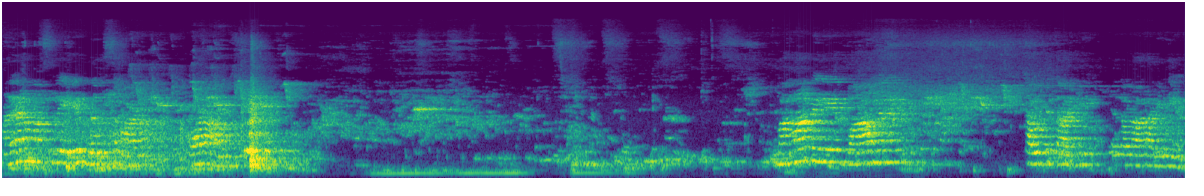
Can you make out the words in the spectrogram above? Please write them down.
മലയാള മാസത്തിലെ ഏഴ് ദിവസമാണ് ഓണം ആഘോഷിക്കുന്നത് മഹാബലിയെ വാമനൻ ചവിട്ടിത്താഴ്ത്തി എന്നുള്ളതാണ് ഐതിഹ്യം.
